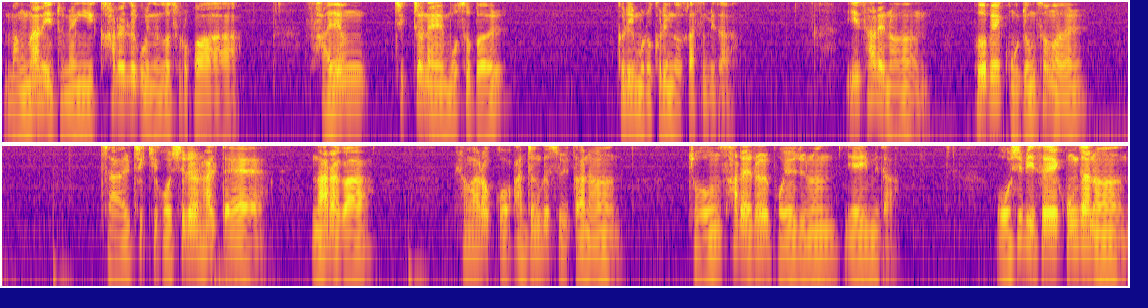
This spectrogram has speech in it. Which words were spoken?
망나니 두 명이 칼을 들고 있는 것으로 봐 사형 직전의 모습을 그림으로 그린 것 같습니다. 이 사례는 법의 공정성을 잘 지키고 실현할 때 나라가 평화롭고 안정될 수 있다는 좋은 사례를 보여주는 예입니다. 52세의 공자는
